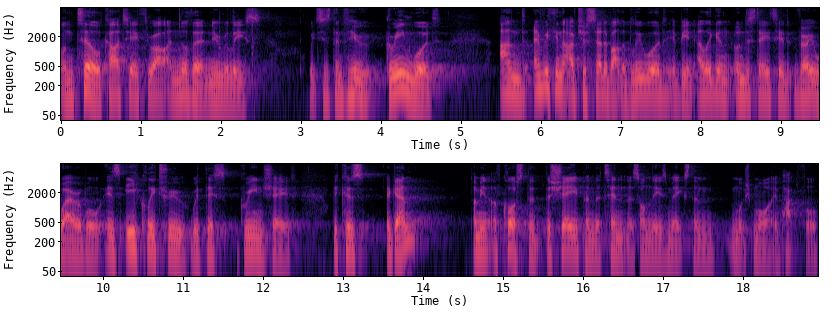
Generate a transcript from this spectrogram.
until Cartier threw out another new release, which is the new Greenwood. And everything that I've just said about the blue wood, it being elegant, understated, very wearable, is equally true with this green shade. Because again, I mean, of course, the, the shape and the tint that's on these makes them much more impactful.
